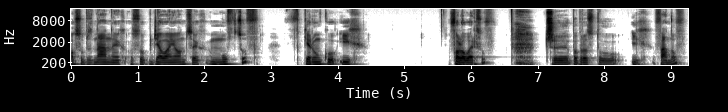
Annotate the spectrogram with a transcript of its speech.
osób znanych, osób działających, mówców w kierunku ich followersów, czy po prostu ich fanów.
